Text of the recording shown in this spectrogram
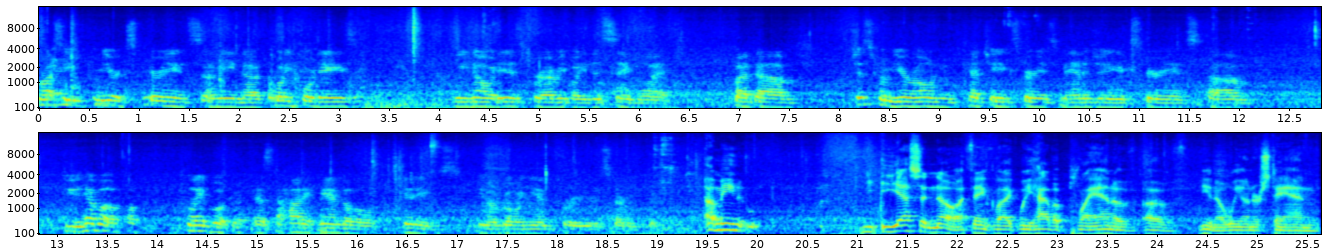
Rossi, from your experience, I mean, uh, 24 days, we know it is for everybody the same way. But um, just from your own catching experience, managing experience, um, do you have a a playbook as to how to handle innings, you know, going in for? I mean, yes and no. I think like we have a plan of, of you know, we understand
